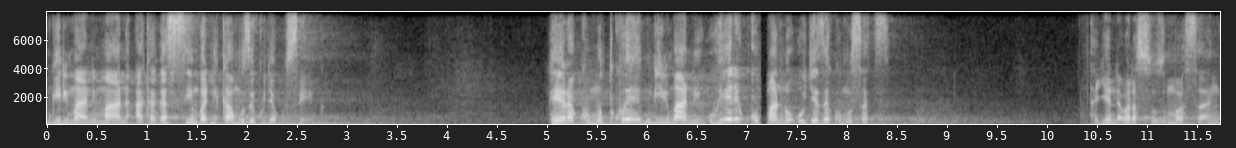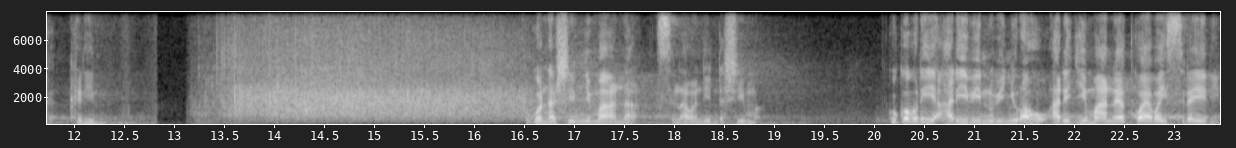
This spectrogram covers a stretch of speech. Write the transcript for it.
Mbwira imana imana aka gasimba ntikambuze kujya gusenga. Hera ku mutwe mbwira imana uhere ku mano ugeze ku musatsi. Tagenda barasuzuma basanga kirini ubwo ntashimye imana sinaba ndi ndashima. Kuko buriya hari ibintu binyuraho hari igihe imana yatwaye abayisirayeli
